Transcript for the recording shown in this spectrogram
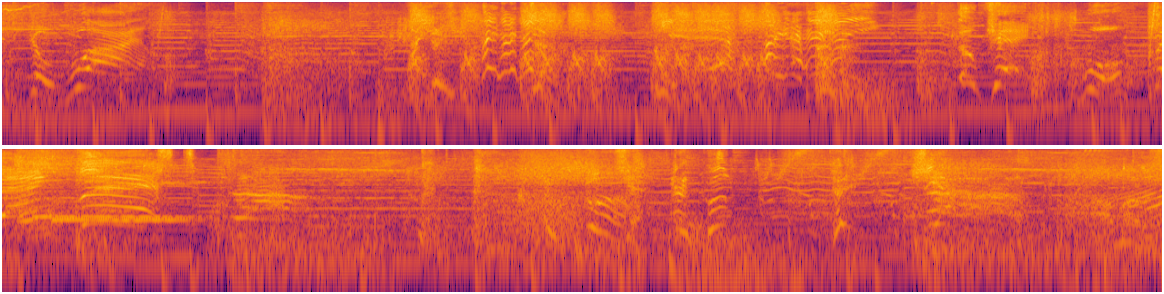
Okay, Wolf Fang Fist! Almost.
